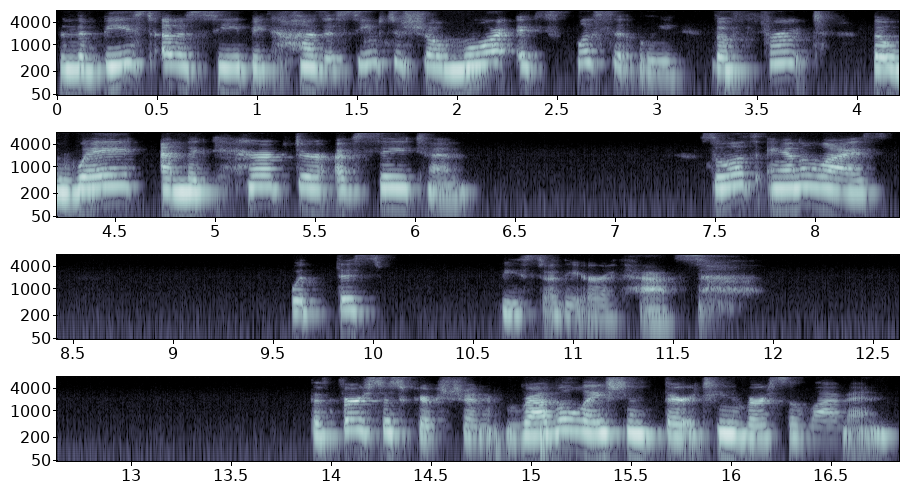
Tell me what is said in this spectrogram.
than the beast of the sea because it seems to show more explicitly the fruit, the way, and the character of Satan. So let's analyze what this beast of the earth has. The first description, Revelation 13, verse 11.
